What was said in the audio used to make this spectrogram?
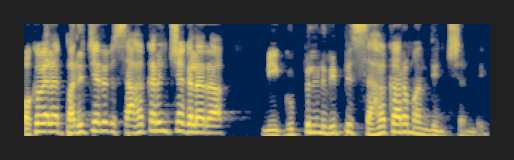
ఒకవేళ పరిచర్యకు సహకరించగలరా? మీ గుప్పిలను విప్పి సహకారం అందించండి.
